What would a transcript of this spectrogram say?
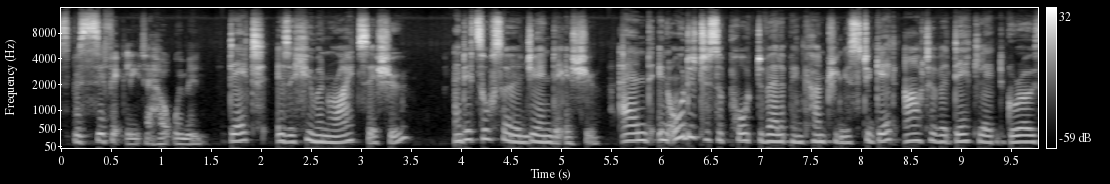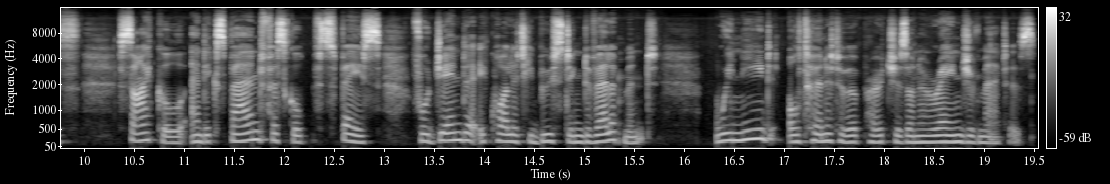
specifically to help women? Debt is a human rights issue and it's also a gender issue. And in order to support developing countries to get out of a debt led growth cycle and expand fiscal space for gender equality boosting development, we need alternative approaches on a range of matters.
